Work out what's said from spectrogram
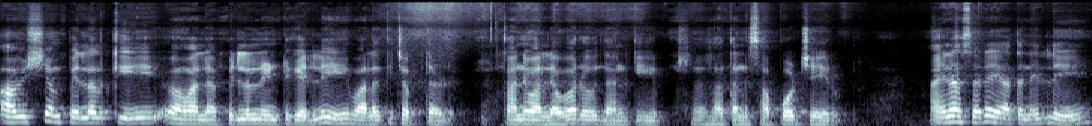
ఆ విషయం పిల్లలకి వాళ్ళ పిల్లల ఇంటికి వెళ్ళి వాళ్ళకి చెప్తాడు. కానీ వాళ్ళు ఎవరు దానికి అతనికి సపోర్ట్ చేయరు. అయినా సరే అతను వెళ్ళి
